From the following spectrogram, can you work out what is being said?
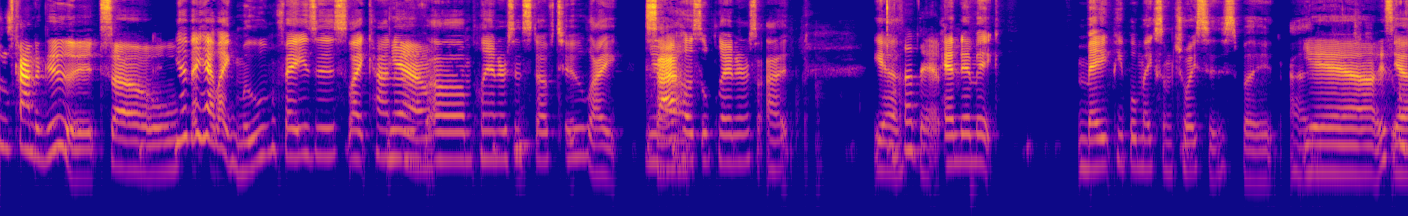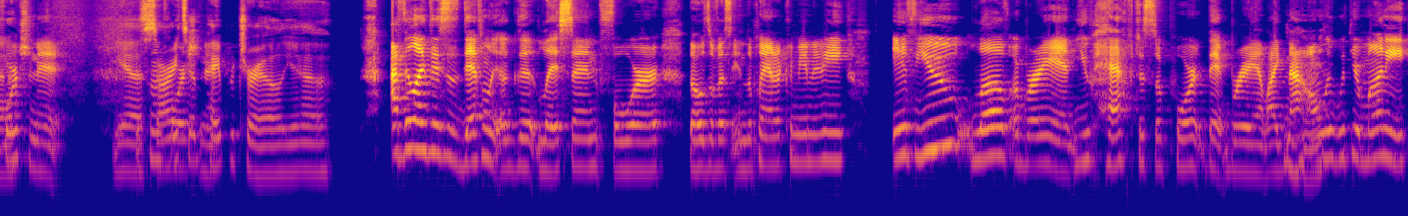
was kind of good. So Yeah, they had like moon phases, like kind of um planners and stuff too, like Yeah. side hustle planners. I I yeah, love that. pandemic made people make some choices, but I, yeah, it's yeah. unfortunate. yeah. it's Sorry to unfortunate. paper trail. Yeah, I feel like this is definitely a good lesson for those of us in the planner community. If you love a brand, you have to support that brand. Like not Mhm. only with your money,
